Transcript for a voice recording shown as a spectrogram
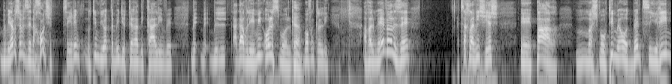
במידה מסוימת זה נכון שצעירים נוטים להיות תמיד יותר רדיקליים, ואגב, לימין או לשמאל, כן. באופן כללי. אבל מעבר לזה, צריך להבין שיש אה, פער משמעותי מאוד בין צעירים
